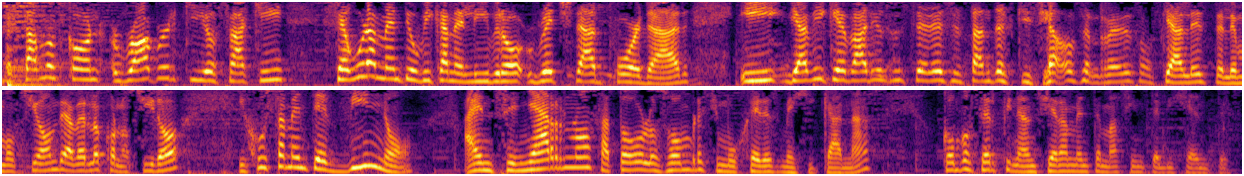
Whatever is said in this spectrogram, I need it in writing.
Estamos con Robert Kiyosaki. Seguramente ubican el libro Rich Dad Poor Dad. Y ya vi que varios de ustedes están desquiciados en redes sociales de la emoción de haberlo conocido. Y justamente vino a enseñarnos a todos los hombres y mujeres mexicanas cómo ser financieramente más inteligentes.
